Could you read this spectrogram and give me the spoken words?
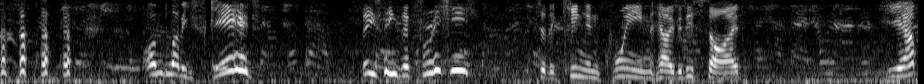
I'm bloody scared. These things are freaky. To the king and queen over this side. Yep.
